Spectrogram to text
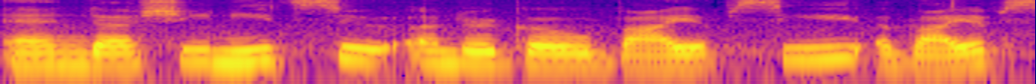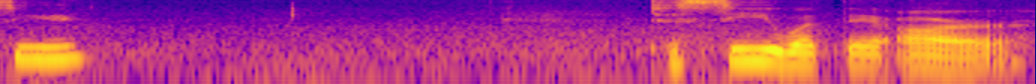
And uh, she needs to undergo biopsy, a biopsy to see what they are.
